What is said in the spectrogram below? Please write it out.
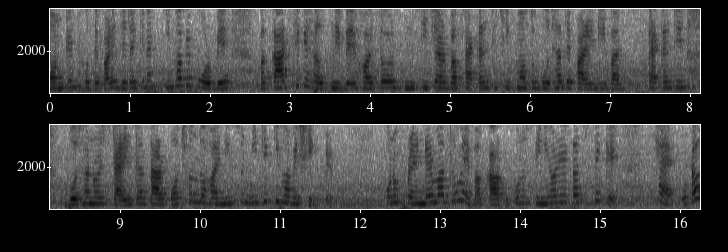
কন্টেন্ট হতে পারে যেটা কিনা কীভাবে পড়বে বা কার থেকে হেল্প নেবে, হয়তো টিচার বা ফ্যাকাল্টি ঠিকমতো বোঝাতে পারেনি বা ফ্যাকাল্টির বোঝানোর স্টাইলটা তার পছন্দ হয়নি সো নিজে কীভাবে শিখবে? কোনো ফ্রেন্ডের মাধ্যমে বা কোনো সিনিয়রের কাছ থেকে হ্যাঁ ওটাও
